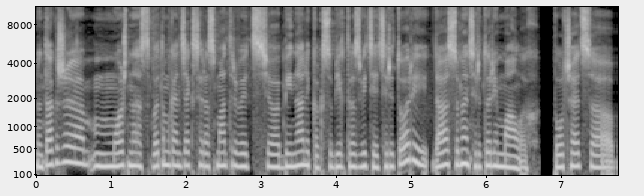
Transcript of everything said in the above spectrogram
Но также можно в этом контексте рассматривать э, биеннале как субъект развития территорий, да, особенно территорий малых. Получается,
